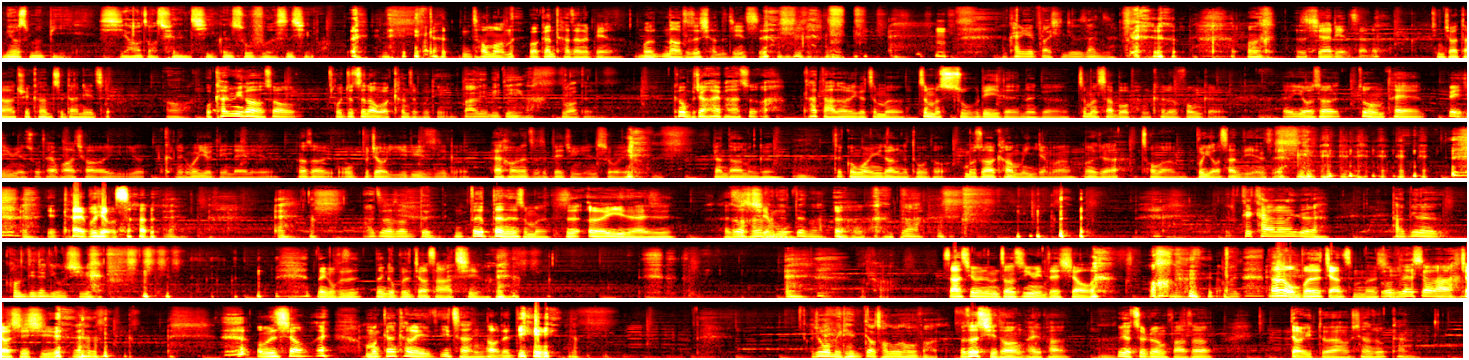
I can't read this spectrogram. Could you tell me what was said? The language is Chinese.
没有什么比洗好澡吹冷气更舒服的事情了。你看，你超猛的！我刚躺在那边，我脑子在想这件事。我看你的表情就是这样子。我，是写在脸上了。请教大家去看《子弹列车》。哦，我看预告的时候，我就知道我要看这部电影。八月没电影啊。好的。可我比较害怕是啊，他达到了一个这么这么熟练的那个这么赛博朋克的风格。呃，有时候这种太背景元素太花俏，有可能会有点累累的。那时候我不就有疑虑是这个，还好那只是背景元素而已。想到那个，嗯，在公馆遇到那个秃头，不是说要看我们一眼吗？我觉得充满不友善的眼神，也太不友善了。他，这双瞪，这个瞪是什么？是恶意的还是还是羡慕的瞪啊？恶狠，对啊。可以看到那个旁边的空间在扭曲。那个不是，那个不是叫杀气吗？我靠！杀气为什么中心？因为你在笑啊？当然我们不知道在讲什么东西，我不在笑啊，笑嘻嘻的。我们笑，哎、欸，我们刚看了一场很好的电影。我觉得我每天掉超多头发，有时候洗头很害怕，为了做润发的时候掉一堆啊。我想说，看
